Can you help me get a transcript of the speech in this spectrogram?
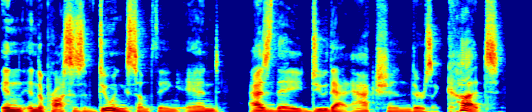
in in the process of doing something, and as they do that action, there's a cut,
